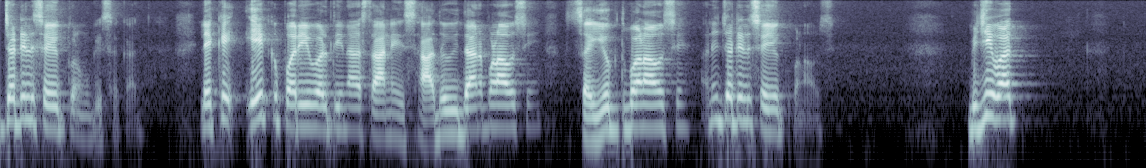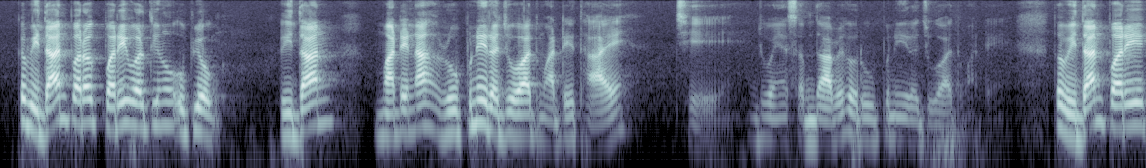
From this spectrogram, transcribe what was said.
જટિલ સંયુક્ત પણ મૂકી શકાય. એટલે કે એક પરિવર્તીના સ્થાને સાદું વિધાન પણ આવશે, સંયુક્ત પણ આવશે અને જટિલ સંયુક્ત પણ આવશે. બીજી વાત કે વિધાનપરક પરિવર્તીનો ઉપયોગ વિધાન માટેના રૂપની રજૂઆત માટે થાય છે. જો અહીંયા શબ્દ આવે તો રૂપની રજૂઆત માટે. તો વિધાન પરિ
